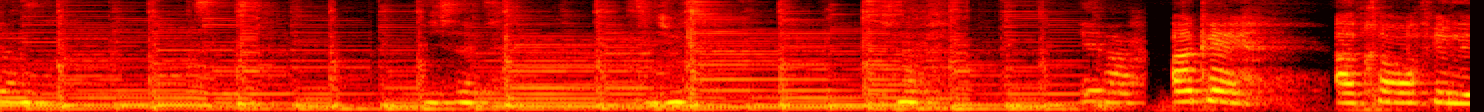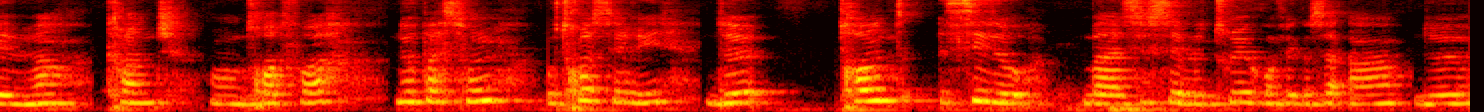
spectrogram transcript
voilà. 19 et là. Ok, après avoir fait les 20 crunch en 3 fois, nous passons aux 3 séries de 30 ciseaux. Bah si c'est le truc, on fait comme ça 1, 2,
